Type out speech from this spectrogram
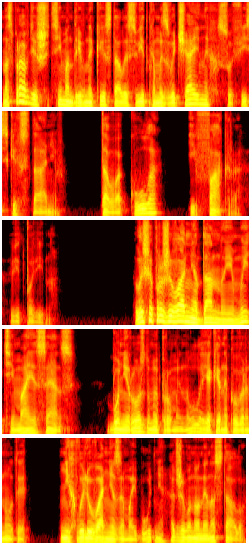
Насправді ж ці мандрівники стали свідками звичайних суфійських станів тавакула і факра відповідно. Лише проживання даної миті має сенс, бо ні роздуми про минуле, яке не повернути, ні хвилювання за майбутнє, адже воно не настало,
